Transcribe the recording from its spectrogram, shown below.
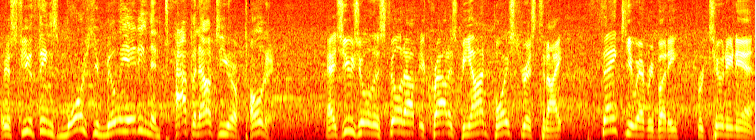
There's few things more humiliating than tapping out to your opponent. As usual, this Philadelphia crowd is beyond boisterous tonight. Thank you, everybody, for tuning in.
